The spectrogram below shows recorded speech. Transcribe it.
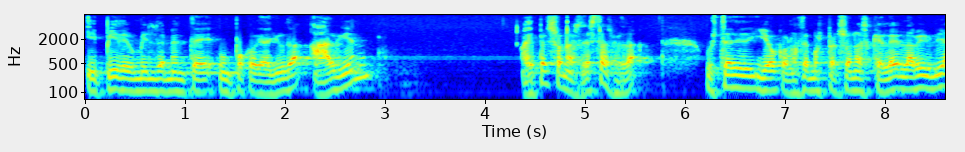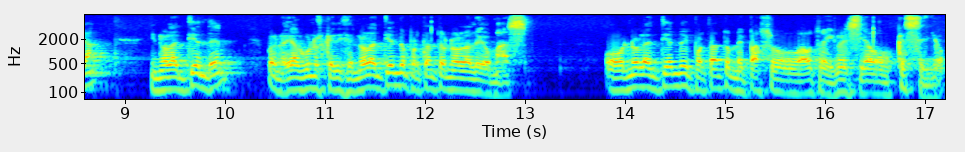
y pide humildemente un poco de ayuda a alguien? Hay personas de estas, ¿verdad? Usted y yo conocemos personas que leen la Biblia y no la entienden. Bueno, hay algunos que dicen, no la entiendo, por tanto no la leo más. O no la entiendo y por tanto me paso a otra iglesia o qué sé yo.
